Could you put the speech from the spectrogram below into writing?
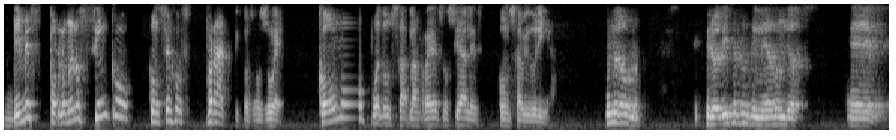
Dime por lo menos cinco consejos prácticos, Josué. ¿Cómo puedo usar las redes sociales con sabiduría? Número uno, prioriza tu intimidad con Dios. Eh,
